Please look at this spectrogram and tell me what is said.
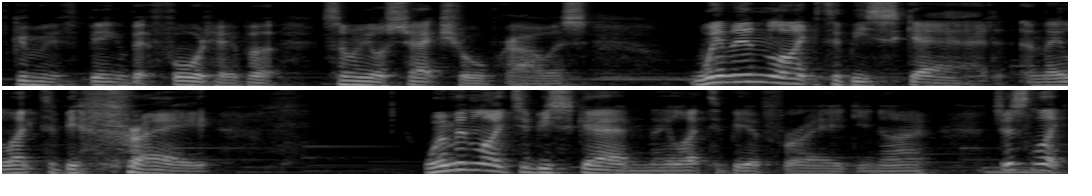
forgive me for being a bit forward here, but some of your sexual prowess. Women like to be scared and they like to be afraid. Women like to be scared and they like to be afraid, you know? Just like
